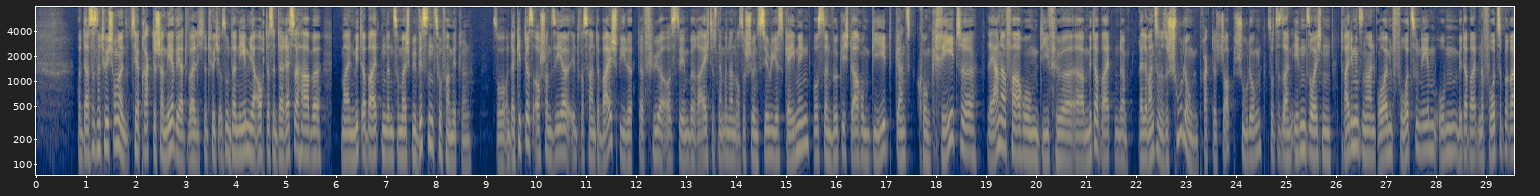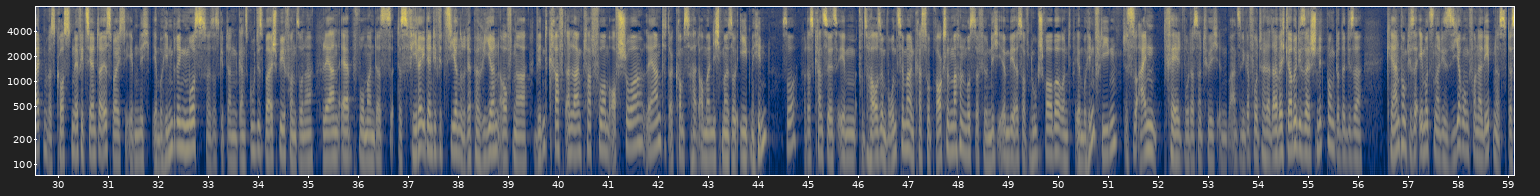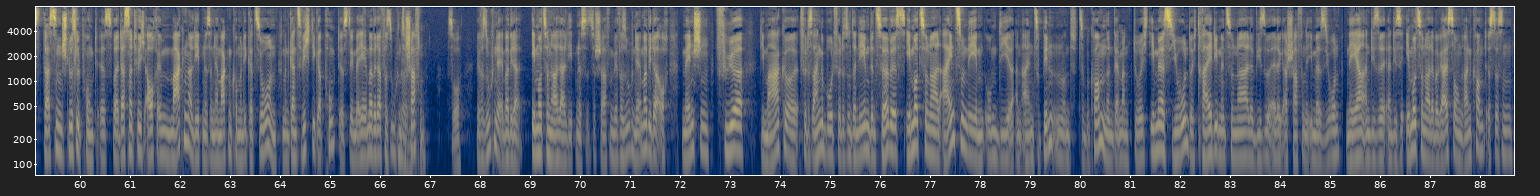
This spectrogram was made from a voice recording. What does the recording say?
Und das ist natürlich schon mal ein sehr praktischer Mehrwert, weil ich natürlich als Unternehmen ja auch das Interesse habe, meinen Mitarbeitenden zum Beispiel Wissen zu vermitteln. So, und da gibt es auch schon sehr interessante Beispiele dafür aus dem Bereich, das nennt man dann auch so schön Serious Gaming, wo es dann wirklich darum geht, ganz konkrete Lernerfahrungen, die für äh, Mitarbeitende relevant sind, also Schulungen, praktisch Jobschulungen, sozusagen in solchen dreidimensionalen Räumen vorzunehmen, um Mitarbeitende vorzubereiten, was kosteneffizienter ist, weil ich sie eben nicht irgendwo hinbringen muss. Also es gibt dann ein ganz gutes Beispiel von so einer Lern-App, wo man das, das Fehler identifizieren und reparieren auf einer Windkraftanlagenplattform offshore lernt. Da kommst du halt auch mal nicht mal so eben hin, so. Das kannst du jetzt eben von zu Hause im Wohnzimmer in Castro Brauxel machen, musst dafür nicht irgendwie erst auf einen Hubschrauber und irgendwo hinfliegen. Das ist so ein Feld, wo das natürlich ein wahnsinniger Vorteil hat. Aber ich glaube, dieser Schnittpunkt oder dieser Kernpunkt dieser Emotionalisierung von Erlebnis, dass das ein Schlüsselpunkt ist, weil das natürlich auch im Markenerlebnis, in der Markenkommunikation ein ganz wichtiger Punkt ist, den wir ja immer wieder versuchen mhm. zu schaffen. So. Wir versuchen ja immer wieder emotionale Erlebnisse zu schaffen. Wir versuchen ja immer wieder auch Menschen für die Marke, für das Angebot, für das Unternehmen, den Service emotional einzunehmen, um die an einen zu binden und zu bekommen. Und wenn man durch Immersion, durch dreidimensionale, visuelle erschaffene Immersion näher an diese, an diese emotionale Begeisterung rankommt, ist das ein,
